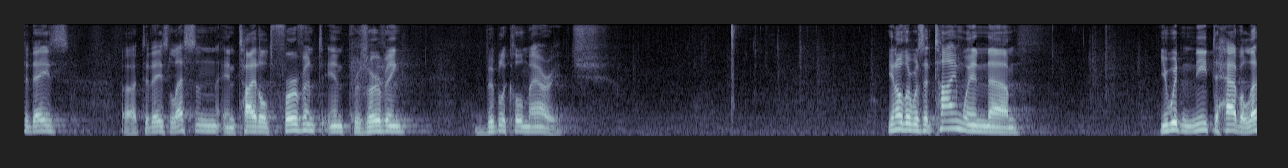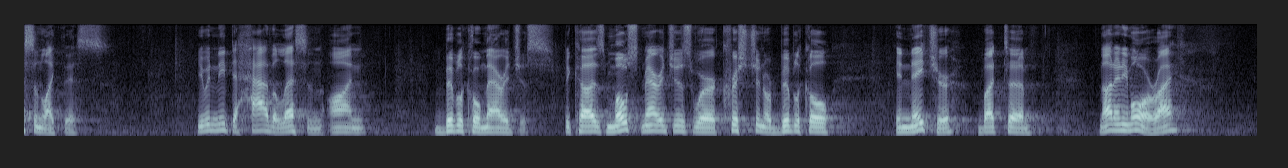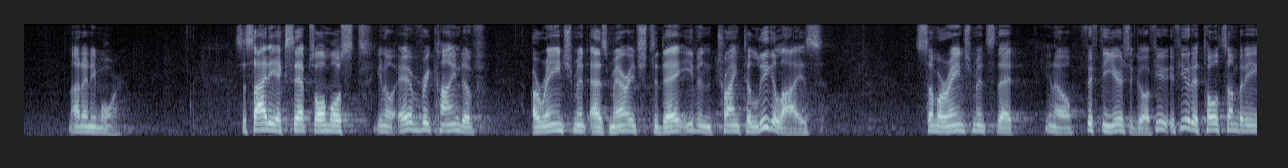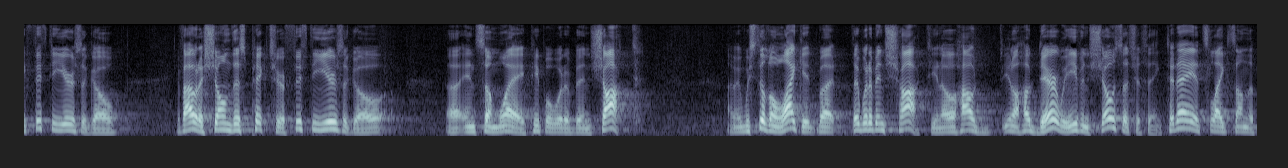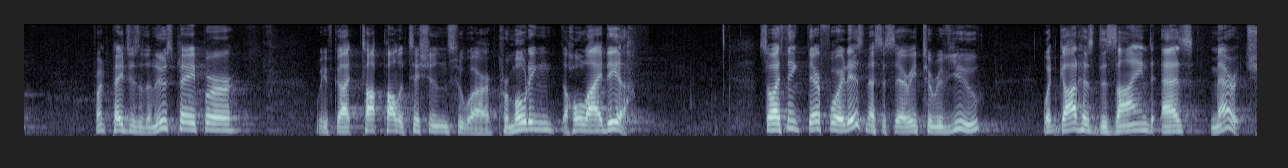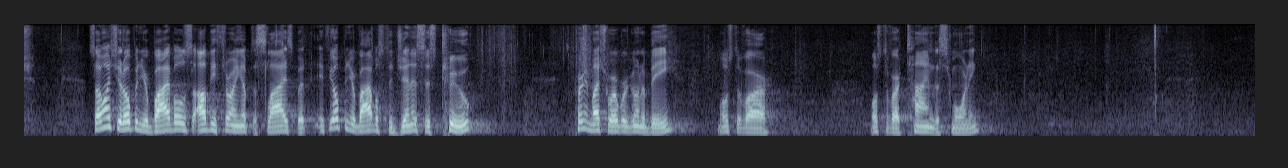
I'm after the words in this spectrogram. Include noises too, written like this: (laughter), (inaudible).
today's, uh, today's lesson entitled Fervent in Preserving Biblical Marriage. You know, there was a time when um, you wouldn't need to have a lesson like this. You wouldn't need to have a lesson on biblical marriages because most marriages were Christian or biblical in nature, but uh, not anymore, right? Not anymore. Society accepts almost you know, every kind of arrangement as marriage today, even trying to legalize some arrangements that you know, 50 years ago, if you, if you would have told somebody 50 years ago, if I would have shown this picture 50 years ago uh, in some way, people would have been shocked. I mean, we still don't like it, but they would have been shocked. You know, how, you know, how dare we even show such a thing? Today it's like it's on the front pages of the newspaper. We've got top politicians who are promoting the whole idea. So I think therefore it is necessary to review what God has designed as marriage. So I want you to open your Bibles. I'll be throwing up the slides, but if you open your Bibles to Genesis 2, pretty much where we're going to be most of our, most of our time this morning.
